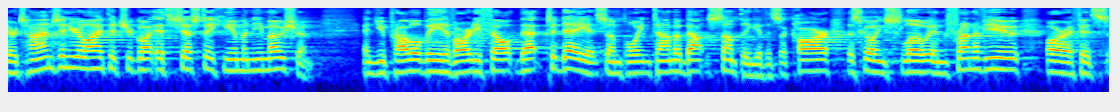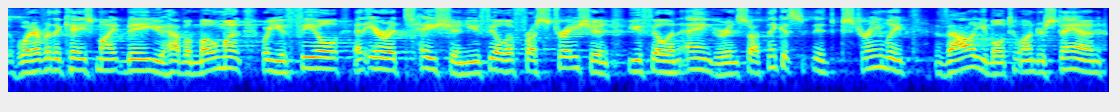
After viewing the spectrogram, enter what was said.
There are times in your life that you're going, it's just a human emotion. And you probably have already felt that today at some point in time about something. If it's a car that's going slow in front of you, or if it's whatever the case might be, you have a moment where you feel an irritation, you feel a frustration, you feel an anger. And so I think it's extremely valuable to understand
